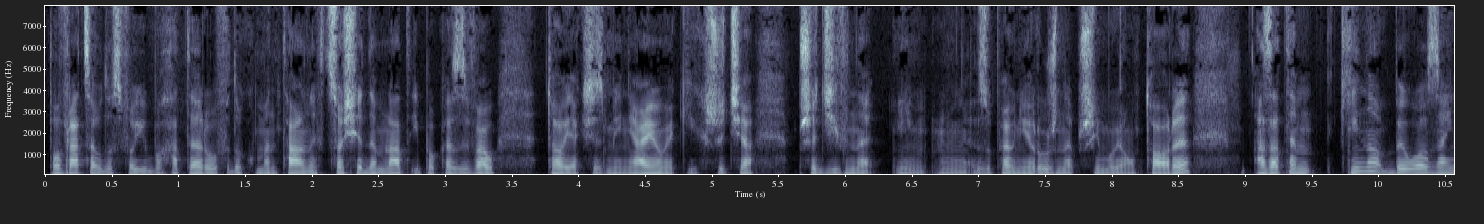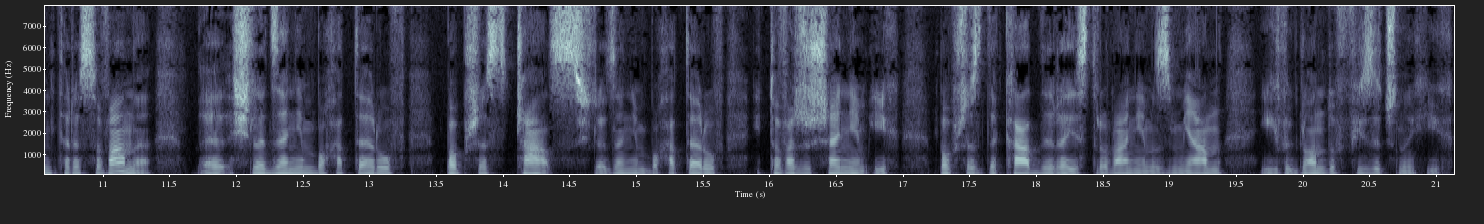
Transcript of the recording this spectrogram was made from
powracał do swoich bohaterów dokumentalnych co 7 lat i pokazywał to, jak się zmieniają, jak ich życia przedziwne i mm, zupełnie różne przyjmują tory. A zatem kino było zainteresowane e, śledzeniem bohaterów poprzez czas, śledzeniem bohaterów i towarzyszeniem ich poprzez dekady, rejestrowaniem zmian ich wyglądów fizycznych, ich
